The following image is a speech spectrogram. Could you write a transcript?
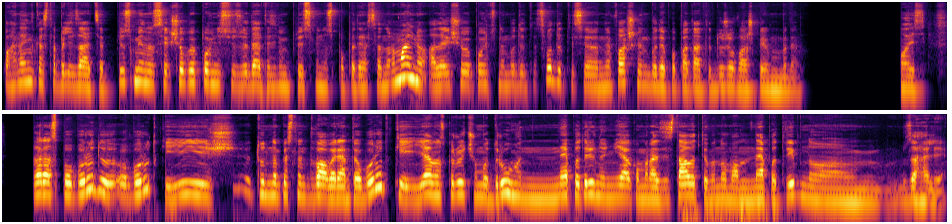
поганенька стабілізація. Плюс-мінус, якщо ви повністю зведетесь, він плюс-мінус попаде все нормально, але якщо ви повністю не будете сводитися, не факт, що він буде попадати, дуже важко йому буде. Ось. Зараз по оборуду, оборудки, і тут написано два варіанти оборудки. І я вам скажу, чому другу не потрібно в якому разі ставити, воно вам не потрібно взагалі.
